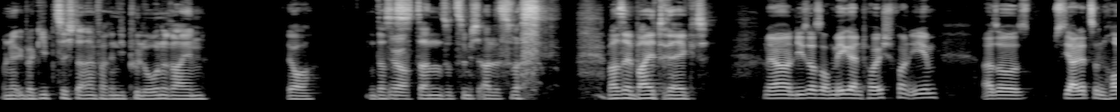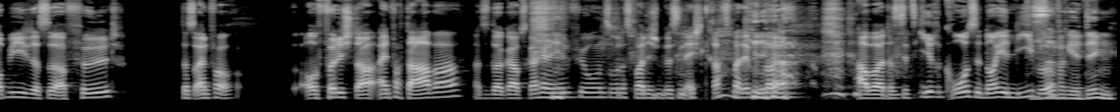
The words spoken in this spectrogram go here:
und er übergibt sich dann einfach in die Pylone rein. Ja, und das Ja. ist dann so ziemlich alles, was, was er beiträgt. Ja, Lisa ist auch mega enttäuscht von ihm. Also, sie hat jetzt so ein Hobby, das sie erfüllt, das einfach auch völlig da, einfach da war. Also, da gab es gar keine Hinführung und so. Das fand ich ein bisschen echt krass bei dem Plot. Ja, Aber das ist jetzt ihre große neue das ist Liebe. einfach ihr Ding.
